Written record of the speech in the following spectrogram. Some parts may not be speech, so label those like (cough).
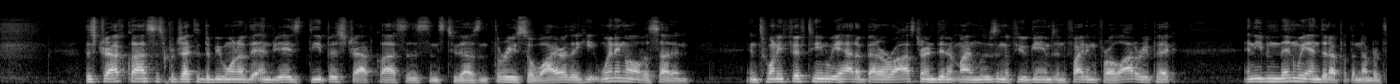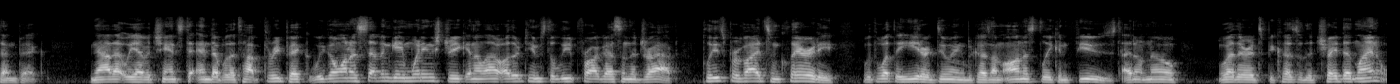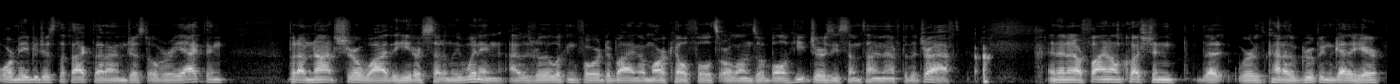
This draft class is projected to be one of the NBA's deepest draft classes since 2003, so why are the Heat winning all of a sudden? In 2015, we had a better roster and didn't mind losing a few games and fighting for a lottery pick, and even then we ended up with the number 10 pick. Now that we have a chance to end up with a top three pick, we go on a seven game winning streak and allow other teams to leapfrog us in the draft. Please provide some clarity with what the Heat are doing because I'm honestly confused. I don't know whether it's because of the trade deadline or maybe just the fact that I'm just overreacting, but I'm not sure why the Heat are suddenly winning. I was really looking forward to buying a Markelle Fultz or Lonzo Ball Heat jersey sometime after the draft. (laughs) And then our final question that we're kind of grouping together here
